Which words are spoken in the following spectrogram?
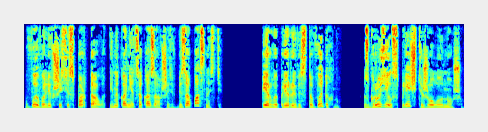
Вывалившись из портала и, наконец, оказавшись в безопасности, первый прерывисто выдохнул, сгрузил с плеч тяжелую ношу,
